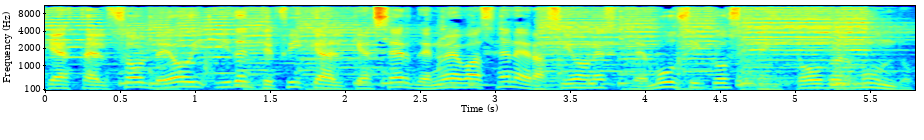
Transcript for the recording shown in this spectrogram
que hasta el sol de hoy identifica el quehacer de nuevas generaciones de músicos en todo el mundo.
